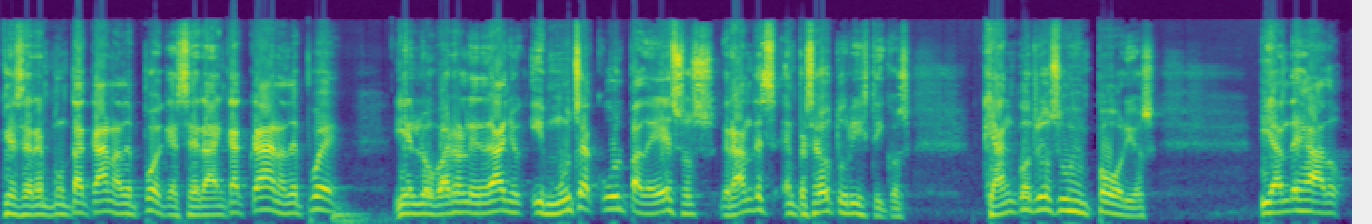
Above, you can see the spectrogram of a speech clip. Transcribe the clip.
que será en Punta Cana después, que será en Cacana después, y en los barrios aledaños, y mucha culpa de esos grandes empresarios turísticos que han construido sus emporios y han dejado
